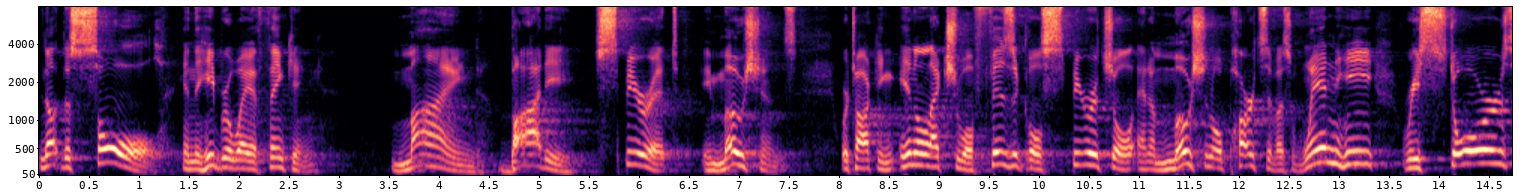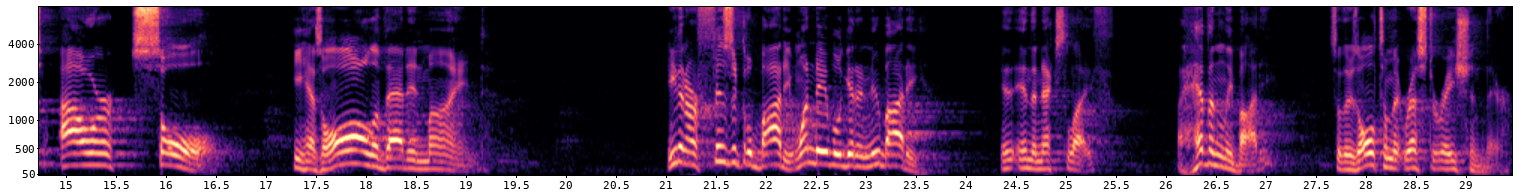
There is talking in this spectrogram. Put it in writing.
No, the soul in the Hebrew way of thinking, mind, body, spirit, emotions, we're talking intellectual, physical, spiritual, and emotional parts of us. When He restores our soul, He has all of that in mind. Even our physical body, one day we'll get a new body in, in the next life, a heavenly body. So there's ultimate restoration there.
